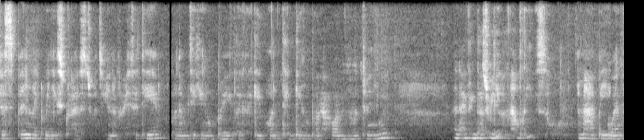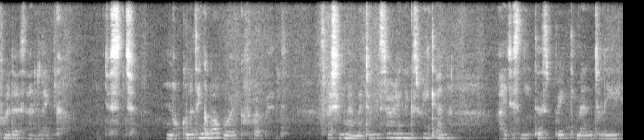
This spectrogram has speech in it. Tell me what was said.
just been like really stressed with university. When I'm taking a break, like I keep on thinking about how I'm not doing good. And I think that's really unhealthy. So I'm happy going for this and like just not gonna think about work for a bit. Especially my midterm is starting next week and I just need this break mentally.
